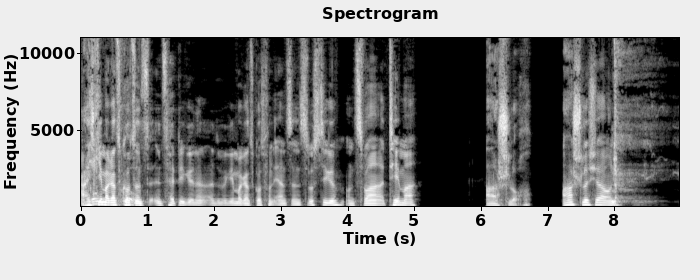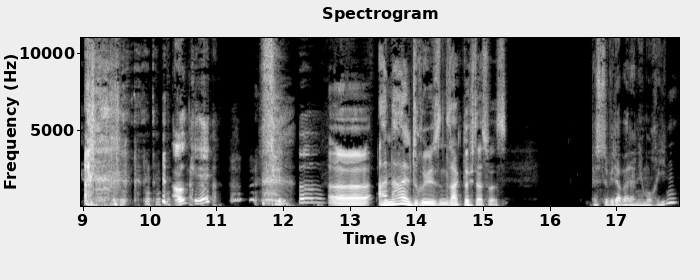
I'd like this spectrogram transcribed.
Ah, ich gehe mal ganz go. kurz ins, ins Happige, ne? Also wir gehen mal ganz kurz von Ernst ins Lustige. Und zwar Thema Arschloch. Arschlöcher und Okay. äh, Analdrüsen. Sagt euch das was? Bist du wieder bei deinen Hämorrhoiden?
